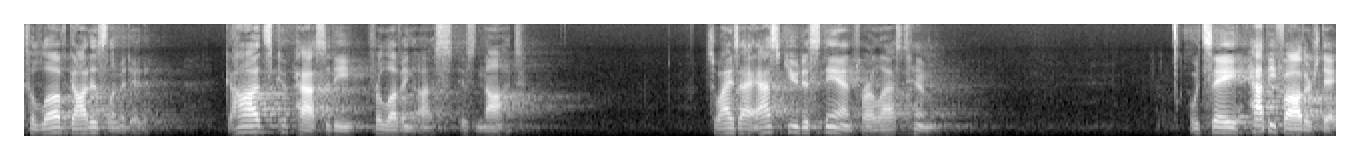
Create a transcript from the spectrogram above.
to love God is limited, God's capacity for loving us is not. So, as I ask you to stand for our last hymn, I would say, Happy Father's Day.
